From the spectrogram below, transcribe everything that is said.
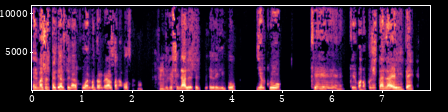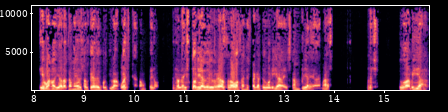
el más especial será jugar contra el Real Zaragoza, ¿no? Hmm. Porque al final es el, equipo y el club que, bueno, pues está en la élite. Y bueno, y ahora también es Sociedad Deportiva Huesca, ¿no? Pero, pero la historia del Real Zaragoza en esta categoría es amplia y además, pues todavía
